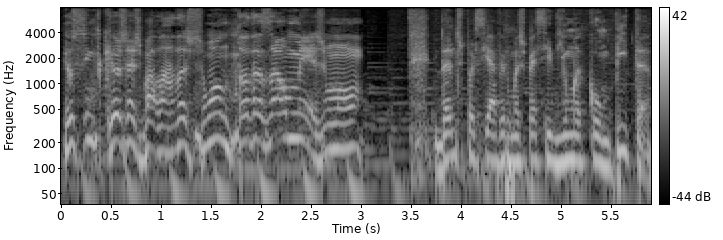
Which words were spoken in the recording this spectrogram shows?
eu sinto que hoje as baladas soam todas ao mesmo. De antes parecia haver uma espécie de uma compita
